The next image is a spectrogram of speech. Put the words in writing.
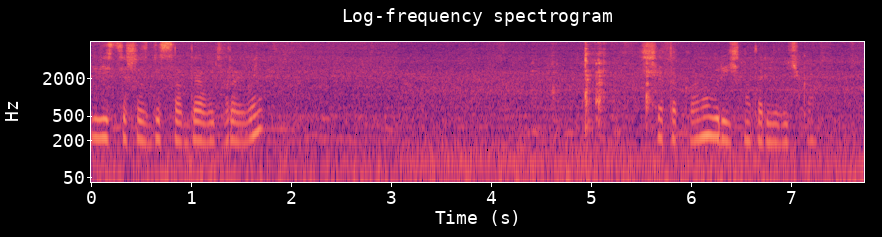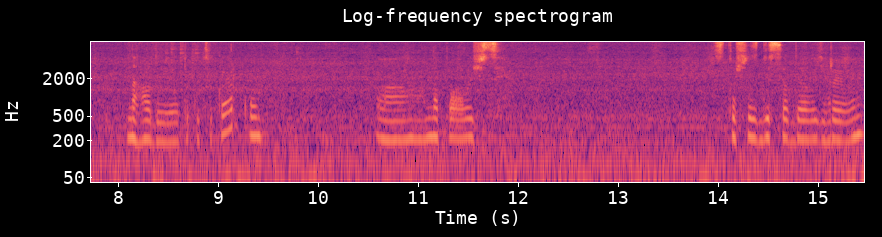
269 гривень. Ще така новорічна тарілочка. Нагадую таку цукерку а, на паличці. 169 гривень.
